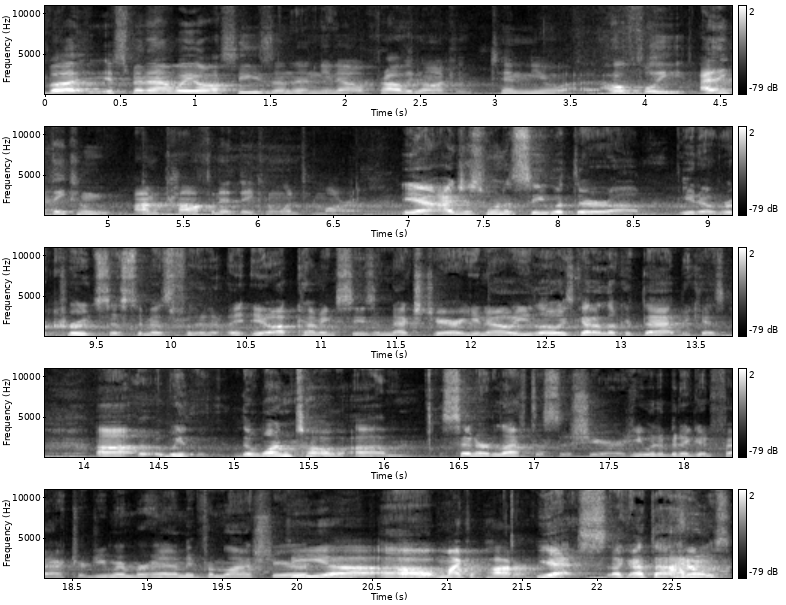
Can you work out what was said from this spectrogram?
But it's been that way all season, and you know, probably going to continue. Hopefully, I think they can. I'm confident they can win tomorrow. Yeah, I just want to see what their um, you know recruit system is for the you know, upcoming season next year. You know, you always got to look at that because uh, we the one tall um, center left us this year. He would have been a good factor. Do you remember him from last year? The uh, oh, Micah Potter. Yes, like I thought I he was.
